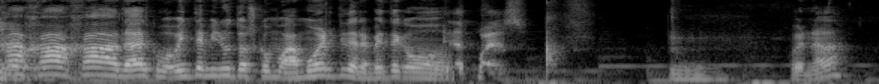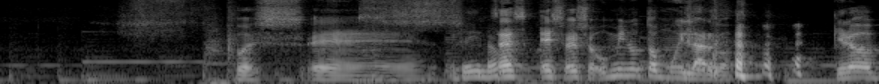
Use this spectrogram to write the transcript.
ja, ja, ja, ¿sabes? Como 20 minutos como a muerte y de repente como... Y después. mm, Pues nada. Pues... Eh... Sí, ¿no? ¿Sabes? Eso, eso, un minuto muy largo. Quiero,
